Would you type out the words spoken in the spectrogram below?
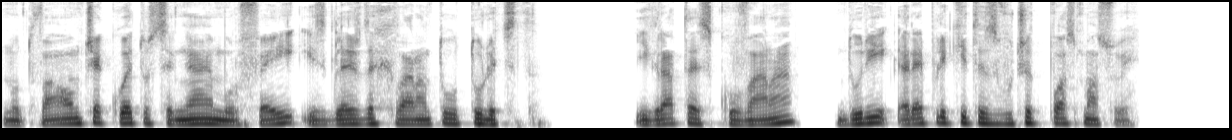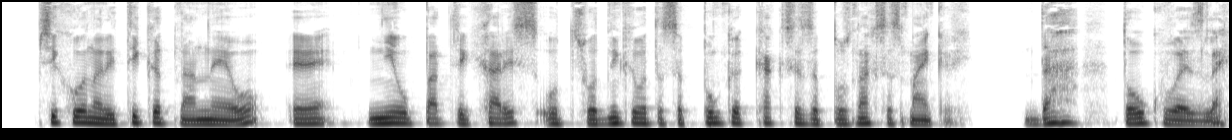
но това момче, което сега е Морфей, изглежда хванато от улицата. Играта е скована, дори репликите звучат пластмасови. Психоаналитикът на Нео е Нил Патрик Харис от сладникавата сапунка Как се запознах с майка ви. Да, толкова е зле.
